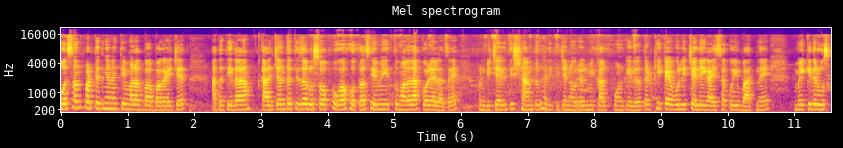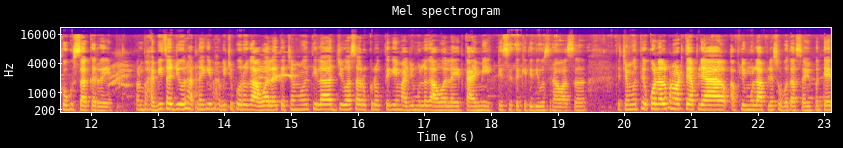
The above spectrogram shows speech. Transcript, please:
पसंत पडतात का नाही ते मला ब बघायचे आहेत. आता तिला कालच्यानंतर तिचा रुसवा फुगा होताच हे मी तुम्हाला दाखवलेलाच आहे. पण बिचारी ती शांत झाली तिच्या नवऱ्याला मी काल फोन केलेला. तर ठीक आहे बोली चले गायसा कोई बात नाही. मी किधर उसको गुस्सा कर रे पण भाभीचा जीव राहत नाही की भाभीची पोरं गावाला आहे त्याच्यामुळे तिला जीव असा रुकरुकते की माझी मुलं गावाला आहेत. काय मी एकटीच इथं किती दिवस राहावं असं. त्याच्यामुळे ते कोणाला पण वाटते आपल्या आपली मुलं आपल्यासोबत असावी पण त्या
